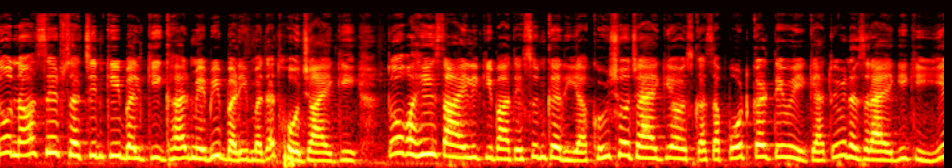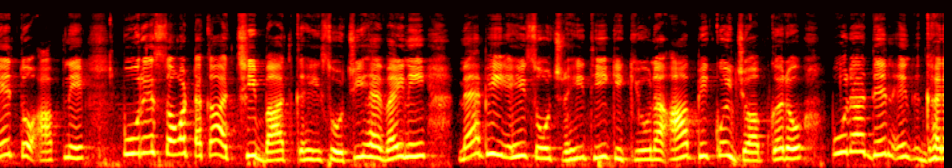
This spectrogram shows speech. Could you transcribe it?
तो न सिर्फ़ सचिन की, बल्कि घर में भी बड़ी मदद हो जाएगी। तो वही साहिली की बातें सुनकर रिया खुश हो जाएगी और उसका सपोर्ट करते हुए ये कहते हुए नज़र आएगी कि ये तो आपने पूरे सौ टका अच्छी बात कही, सोची है वही नहीं। मैं भी यही सोच रही थी कि क्यों ना आप भी कोई जॉब करो। पूरा दिन इन घर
